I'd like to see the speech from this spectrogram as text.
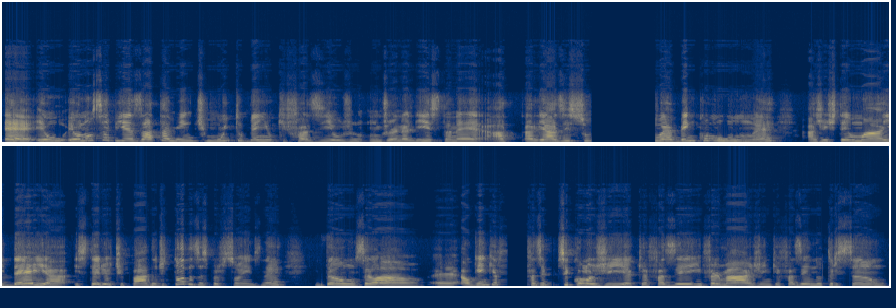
É, eu, eu não sabia exatamente muito bem o que fazia um jornalista, né? Aliás, isso é bem comum, né? A gente tem uma ideia estereotipada de todas as profissões, né? Então, sei lá, é, alguém quer fazer psicologia, quer fazer enfermagem, quer fazer nutrição,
